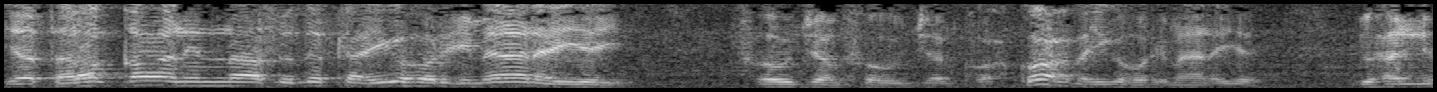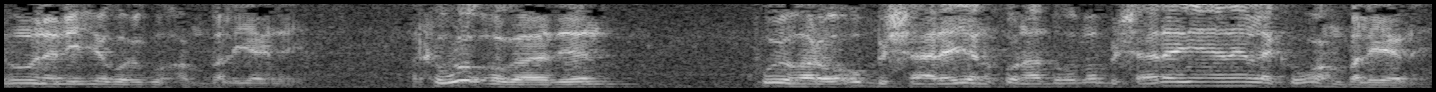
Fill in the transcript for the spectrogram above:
yatalaqaani الnaasu dadka iga hor imaanayay fawjan fawjan. Koox koox ba iga hor imaanayay yuhani-uunanii iyagoo igu hambalyaynaya marka way ogaadeen kuwii hore waa u bishaareeyeen kuwan hadda uma bishaareeyen laakiin u hambalyeynaya.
